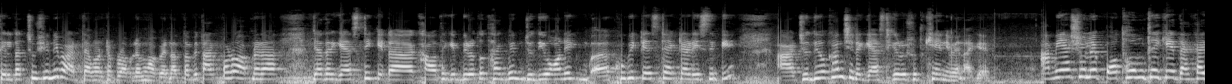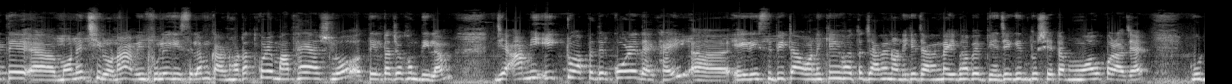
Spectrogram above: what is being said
তেলটা চুষে নেবে আর তেমন একটা প্রবলেম হবে না। তবে তারপরেও আপনারা যাদের গ্যাস্ট্রিক, এটা খাওয়া থেকে বিরত থাকবেন, যদিও অনেক খুবই টেস্টি একটা রেসিপি আর যদিও খান, সেটা গ্যাস্ট্রিকের ওষুধ খেয়ে নেবেন আগে। আমি আসলে প্রথম থেকে দেখাইতে মনে ছিল না, আমি ভুলে গেছিলাম, কারণ হঠাৎ করে মাথায় আসলো, তেলটা যখন দিলাম, যে আমি একটু আপনাদের করে দেখাই এই রেসিপিটা অনেকেই হয়তো জানেন, অনেকে জানেন না, এইভাবে ভেজে কিন্তু সেটা মোয়াও করা যায়। গুড়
